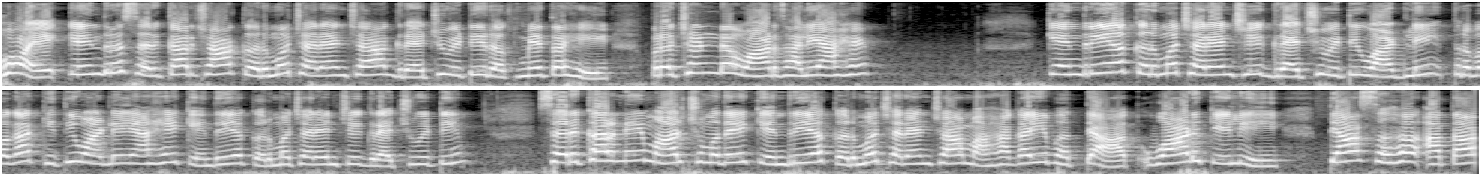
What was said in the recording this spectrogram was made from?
होय केंद्र सरकारच्या कर्मचाऱ्यांच्या ग्रॅच्युएटी रकमेतही प्रचंड वाढ झाली आहे. केंद्रीय कर्मचाऱ्यांची ग्रॅच्युएटी वाढली. तर बघा किती वाढलेली आहे केंद्रीय कर्मचाऱ्यांची ग्रॅच्युएटी? सरकारने मार्चमध्ये केंद्रीय कर्मचाऱ्यांच्या महागाई भत्त्यात वाढ केली. त्यासह आता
